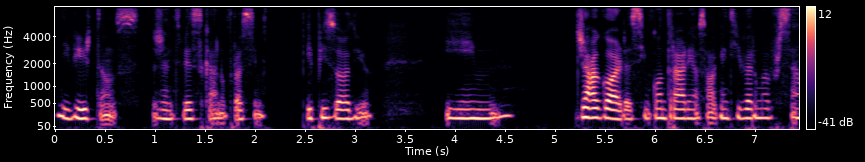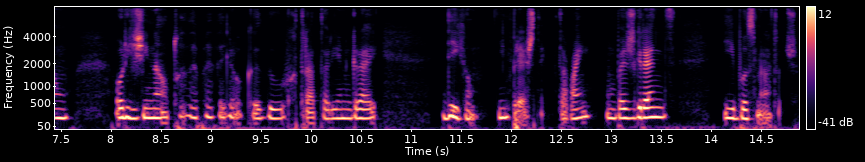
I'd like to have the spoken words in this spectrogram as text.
divirtam-se, a gente vê-se cá no próximo episódio e já agora, se encontrarem ou se alguém tiver uma versão original toda badalhoca do Retrato Oriane Grey, digam, emprestem, tá bem? Um beijo grande e boa semana a todos.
